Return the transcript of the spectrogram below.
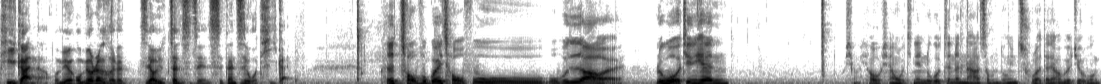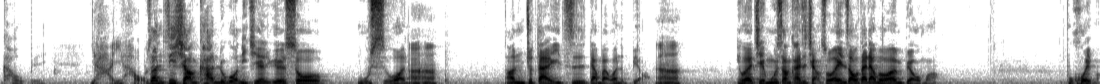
体感啊，我没有我没有任何的资料去证实这件事，但只是我体感。可是仇富归仇富，我不知道哎、欸。如果我今天，我想一下，我想我今天如果真的拿了什么东西出来，大家会不会觉得我很靠背？也还好。不知道你自己想想看，如果你今天月收。五十万，嗯哼，然后你就带了一只两百万的表，嗯哼，你会在节目上开始讲说，哎，你知道我带两百万表吗？不会吗？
